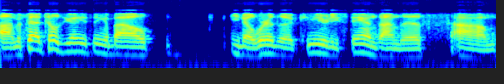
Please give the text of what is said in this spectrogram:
um, if that tells you anything about, you know, where the community stands on this, um,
